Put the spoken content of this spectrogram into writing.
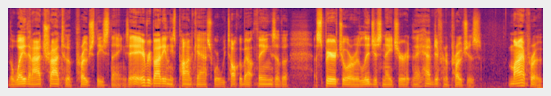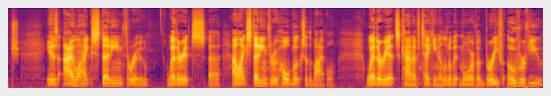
the way that I try to approach these things. Everybody in these podcasts where we talk about things of a, spiritual or religious nature, they have different approaches. My approach is I like studying through, whether it's, uh, I like studying through whole books of the Bible, whether it's kind of taking a little bit more of a brief overview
